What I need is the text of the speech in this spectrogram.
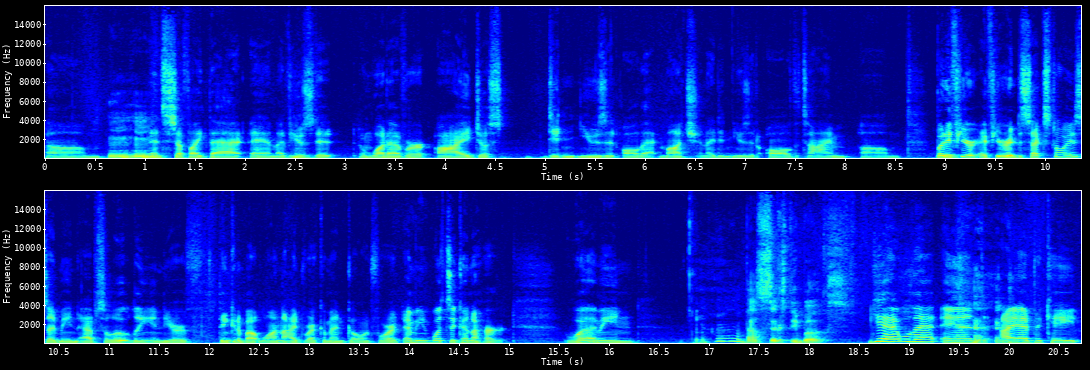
um, hmm and stuff like that. And I've used it and whatever. I just didn't use it all that much, and I didn't use it all the time. Um, but if you're if you're into sex toys, I mean, absolutely, and you're thinking about one, I'd recommend going for it. I mean, what's it gonna hurt? What I mean, About sixty bucks. yeah, well, that, and I advocate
